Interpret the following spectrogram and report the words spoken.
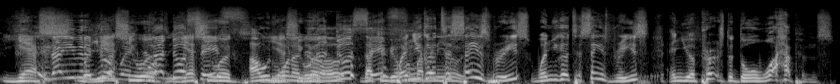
Yes. Is that even a yes, door? you would. that door Yes, you would. I would yes, want a you would. Door that can be safe? When you go to doors. Sainsbury's, when you go to Sainsbury's and you approach the door, what happens?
